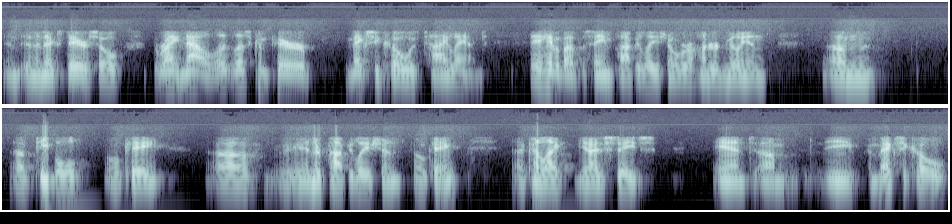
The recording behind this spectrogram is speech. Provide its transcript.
in, in, the next day or so. But right now, let, us compare Mexico with Thailand. They have about the same population, over 100 million um, uh, people, okay, uh, in their population, okay, uh, kind of like the United States. And um, the Mexico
